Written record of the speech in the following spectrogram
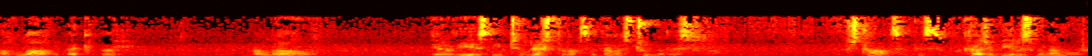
Allahu ekber, Allahu vjerovjesniče, nešto nam se danas čudno desilo. Šta vam se desilo? Kaže, bili smo na moru.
